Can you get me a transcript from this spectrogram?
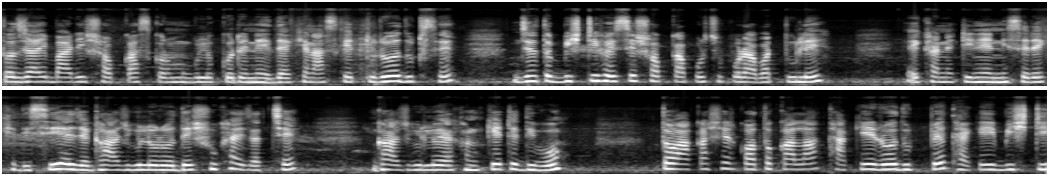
তো যাই, বাড়ির সব কাজকর্মগুলো করে নিয়ে দেখেন, আজকে একটু রোদ উঠছে। যেহেতু বৃষ্টি হয়েছে, সব কাপড় চোপড় আবার তুলে এখানে টিনের নিচে রেখে দিছি। এই যে ঘাসগুলো রোদে শুকায় যাচ্ছে, ঘাসগুলো এখন কেটে দিব। তো আকাশের কত কালা, থাকে রোদ উঠবে থাকে বৃষ্টি।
